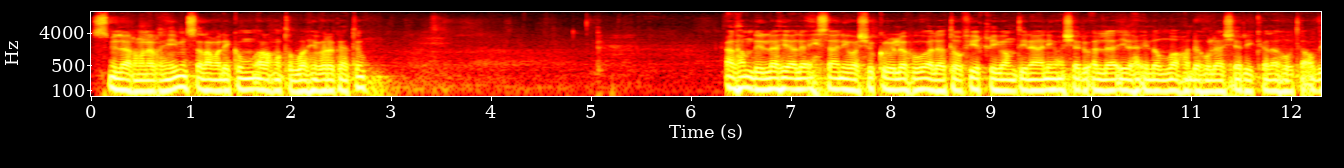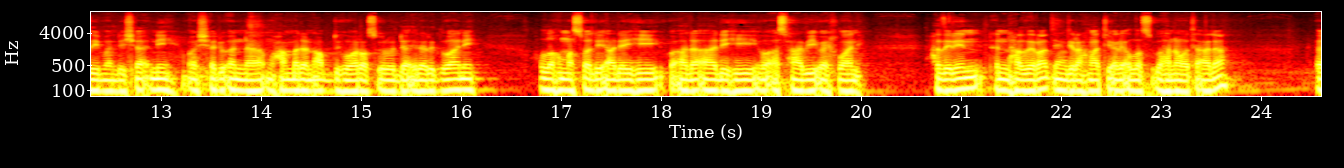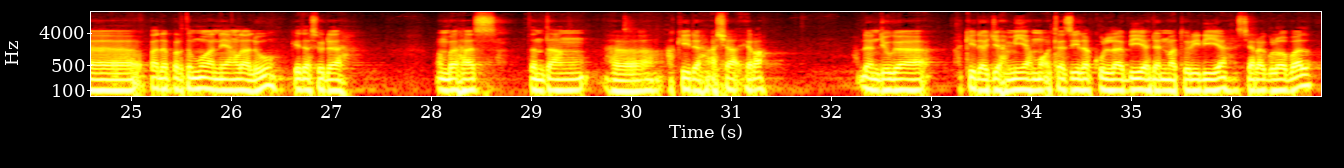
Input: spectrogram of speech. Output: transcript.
Bismillahirrahmanirrahim. Assalamualaikum warahmatullahi wabarakatuh. Alhamdulillahi ala ihsani wa syukru lahu ala taufiqi wa amtinani wa asyhadu an la ilaha illallah wahdahu la syarika lahu ta'ziman li sya'ni wa asyhadu anna Muhammadan abduhu wa rasuluhu da'ila ridwani. Allahumma salli alaihi wa ala alihi wa ashabi wa ikhwani. Hadirin dan hadirat yang dirahmati oleh Allah Subhanahu wa taala. Uh, pada pertemuan yang lalu kita sudah membahas tentang uh, akidah Asy'ariyah dan juga akidah Jahmiyah, Mu'tazilah, Kullabiyah dan Maturidiyah secara global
